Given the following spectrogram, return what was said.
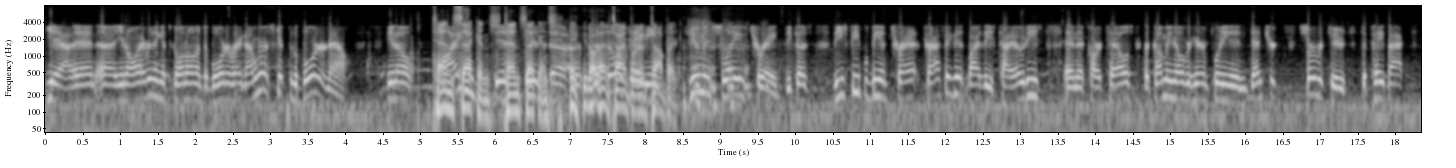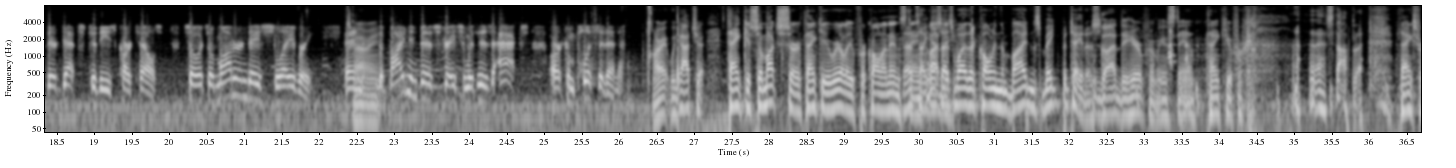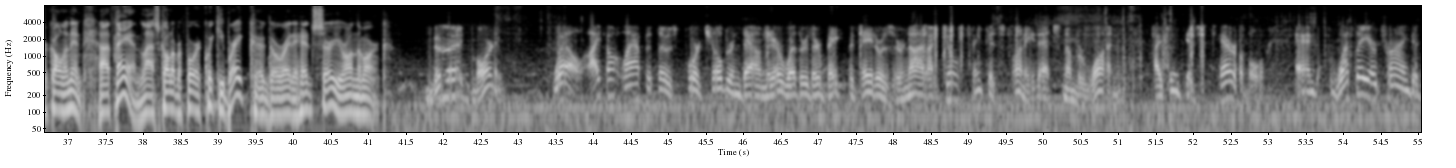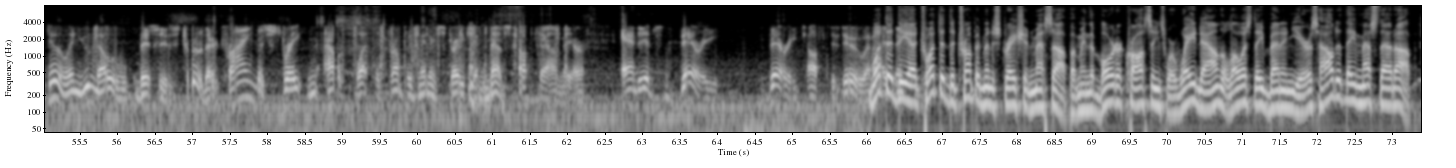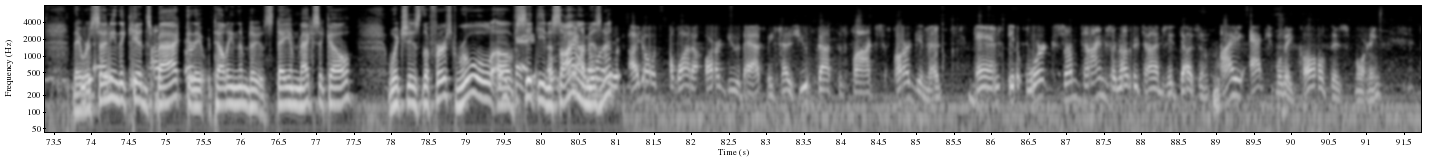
Yeah, and uh, you know everything that's going on at the border right now. I'm going to skip to the border now. You know, 10 Biden seconds, is- 10 is, seconds. uh, You don't have time for a topic. Human slave trade because these people being tra- trafficked by these coyotes and the cartels are coming over here and putting indentured servitude to pay back their debts to these cartels. So it's a modern day slavery, and right. the Biden administration with his acts are complicit in it. All right, we got you. Thank you so much, sir. Thank you really for calling in, Stan. That's, I Glad guess to- that's why they're calling them Biden's baked potatoes. Glad to hear from you, Stan. Thank you for. Stop that. Thanks for calling in. Uh, Than, last caller before a quickie break. Uh, go right ahead, sir. You're on the mark. Good morning. Well, I don't laugh at those poor children down there, whether they're baked potatoes or not. I don't think it's funny. That's number one. I think it's terrible. And what they are trying to do, and you know this is true, they're trying to straighten out what the Trump administration messed up down there. And it's very, very tough to do. And What I did the uh, what did the Trump administration mess up? I mean, the border crossings were way down, the lowest they've been in years. How did they mess that up? They were sending the kids back. They were telling them to stay in Mexico, which is the first rule of Okay, seeking okay, asylum, isn't it? to- I don't want to argue that because you've got the Fox argument, and it works sometimes and other times it doesn't. I actually called this morning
